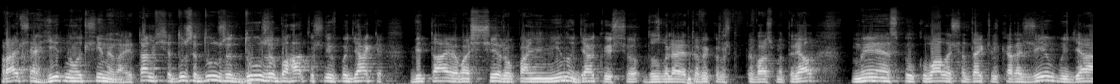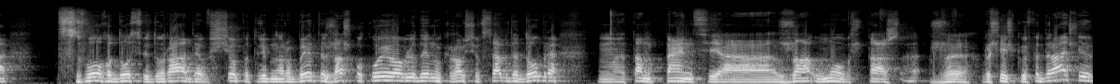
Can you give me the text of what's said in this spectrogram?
праця гідно оцінена. І там ще дуже дуже дуже багато слів подяки. Вітаю вас щиро, пані Ніно. Дякую, що дозволяєте використати ваш матеріал. Ми спілкувалися декілька разів. Я свого досвіду радив, що потрібно робити, заспокоював людину, казав, що все буде добре. Там пенсія за умов стаж е, з Російською Федерацією,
